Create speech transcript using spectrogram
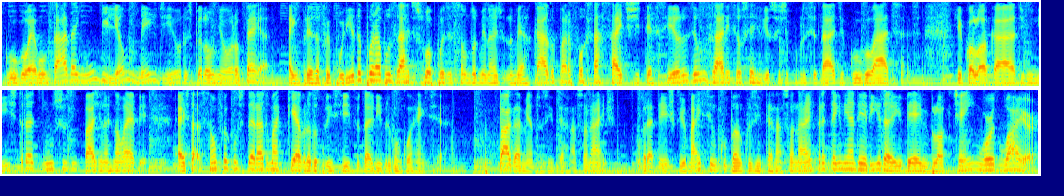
Google é multada em 1 bilhão e meio de euros pela União Europeia. A empresa foi punida por abusar de sua posição dominante no mercado para forçar sites de terceiros a usarem seus serviços de publicidade Google AdSense, que coloca administra anúncios em páginas na web. Esta ação foi considerada uma quebra do princípio da livre concorrência. Pagamentos internacionais. O Bradesco e mais cinco bancos internacionais pretendem aderir à IBM Blockchain WorldWire,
